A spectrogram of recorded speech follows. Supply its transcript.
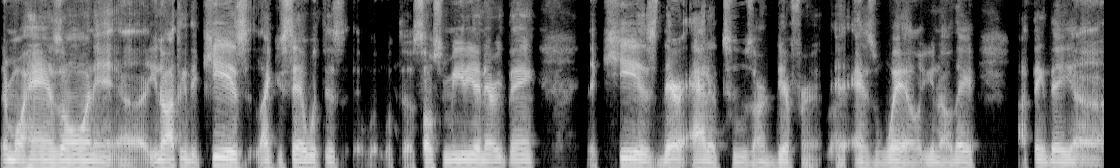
they're more hands on, and uh, you know, I think the kids, like you said, with this with the social media and everything, the kids, their attitudes are different Right. as well. You know, they, I think they. uh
